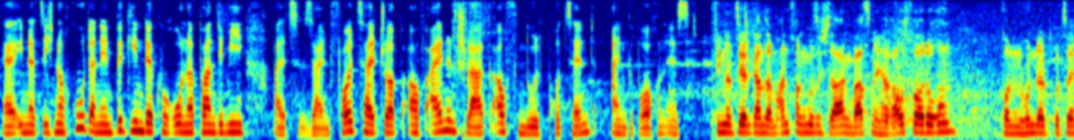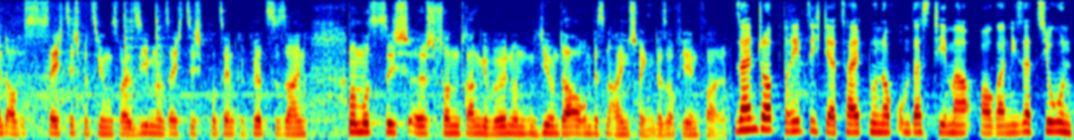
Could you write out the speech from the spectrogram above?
Er erinnert sich noch gut an den Beginn der Corona-Pandemie, als sein Vollzeitjob auf einen Schlag auf 0 Prozent eingebrochen ist. Finanziell ganz am Anfang, muss ich sagen, war es eine Herausforderung von 100 Prozent auf 60 bzw. 67 Prozent gekürzt zu sein. Man muss sich äh, schon dran gewöhnen und hier und da auch ein bisschen einschränken, das auf jeden Fall. Sein Job dreht sich derzeit nur noch um das Thema Organisation.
